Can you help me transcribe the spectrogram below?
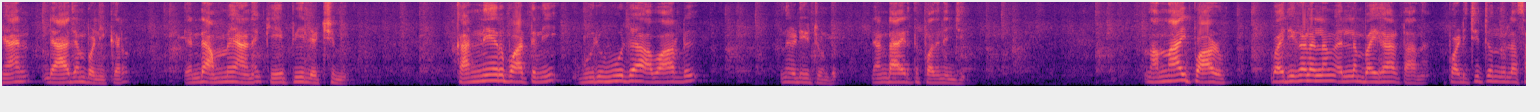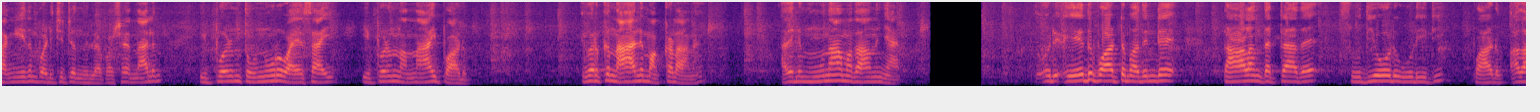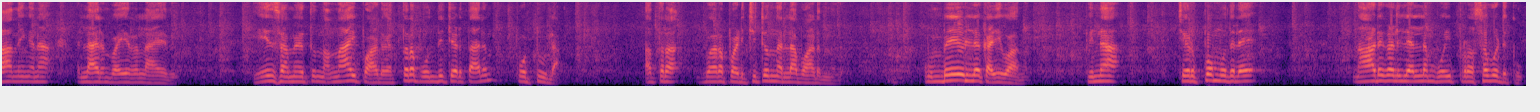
ഞാൻ രാജൻ പണിക്കർ. എന്റെ അമ്മയാണ് കെ പി ലക്ഷ്മി. കണ്ണീർ പാട്ടിന് ഗുരുപൂജ അവാർഡ് നേടിയിട്ടുണ്ട് രണ്ടായിരത്തി പതിനഞ്ച് നന്നായി പാഴും വരികളെല്ലാം എല്ലാം ബൈഹാർട്ടാണ്. പഠിച്ചിട്ടൊന്നുമില്ല സംഗീതം പഠിച്ചിട്ടൊന്നുമില്ല. പക്ഷേ എന്നാലും ഇപ്പോഴും തൊണ്ണൂറ് വയസ്സായി ഇപ്പോഴും നന്നായി പാടും. ഇവർക്ക് നാല് മക്കളാണ്. അതിൽ മൂന്നാമതാണ് ഞാൻ. ഒരു ഏത് പാട്ടും അതിന്റെ താളം തെറ്റാതെ ശ്രുതിയോട് കൂടിയിട്ട് പാടും. അതാണ് ഇങ്ങനെ എല്ലാവരും വൈറലായത്. ഏത് സമയത്തും നന്നായി പാടും. എത്ര പൊന്തിച്ചെടുത്താലും പൊട്ടൂല. അത്ര വേറെ പഠിച്ചിട്ടൊന്നല്ല പാടുന്നത്. മുമ്പേയുള്ള കഴിവാണ്. പിന്നെ ചെറുപ്പം മുതലേ നാടുകളിലെല്ലാം പോയി പ്രസവം. എടുക്കും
